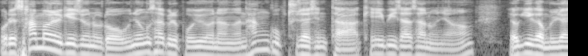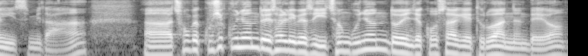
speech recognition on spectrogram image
올해 3월 기준으로 운용사별 보유 현황은 한국투자신탁, KB자산운영 여기가 물량이 있습니다. 아, 1999년도에 설립해서 2009년도에 이제 고사하게 들어왔는데요.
